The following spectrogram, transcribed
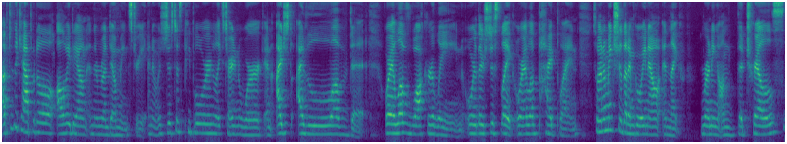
up to the Capitol, all the way down, and then run down Main Street. And it was just as people were like starting to work, and I just I loved it. Or I love Walker Lane, or there's just like, or I love Pipeline. So I want to make sure that I'm going out and like running on the trails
